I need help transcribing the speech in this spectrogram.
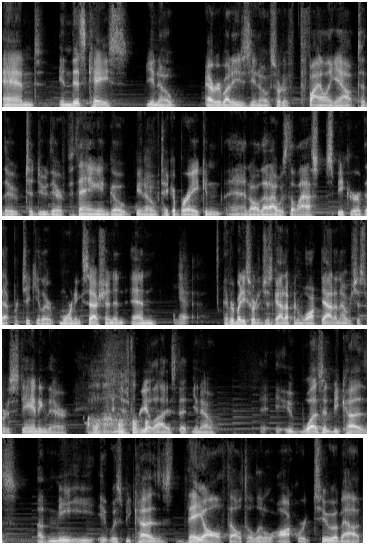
And in this case, you know, everybody's you know sort of filing out to the to do their thing and go you know take a break and and all that. I was the last speaker of that particular morning session, and and yeah. everybody sort of just got up and walked out, and I was just sort of standing there Oh, and just oh. realized that you know it, it wasn't because of me it was because they all felt a little awkward too about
